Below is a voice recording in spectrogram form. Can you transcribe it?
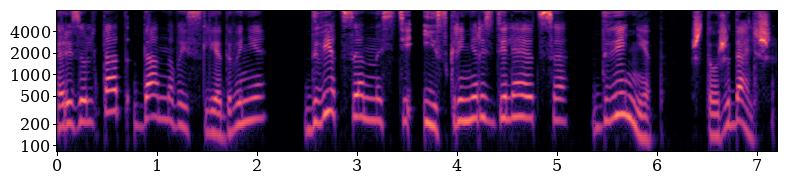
Результат данного исследования — две ценности искренне разделяются, две нет. Что же дальше?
